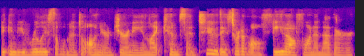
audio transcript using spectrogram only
they can be really supplemental on your journey. And like Kim said too, they sort of all feed off one another.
